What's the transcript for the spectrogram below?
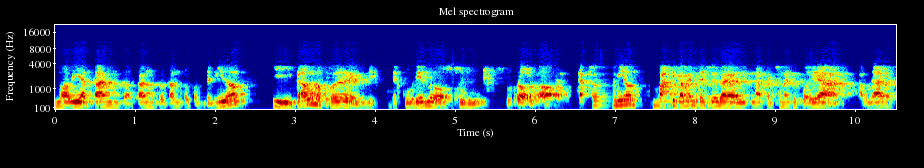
no había tanto, tanto, tanto contenido y cada uno fue descubriendo su, su, rol, ¿no? En el caso mío, básicamente yo era la persona que podía hablar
